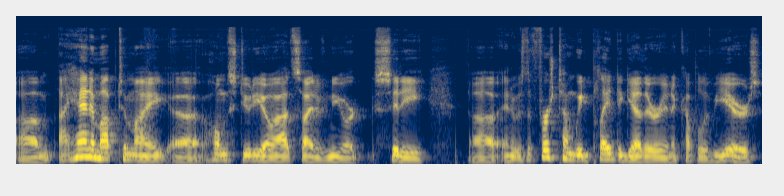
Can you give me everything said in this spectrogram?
um, I had him up to my uh, home studio outside of New York City, uh, and it was the first time we'd played together in a couple of years.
